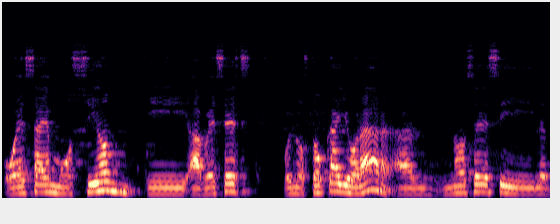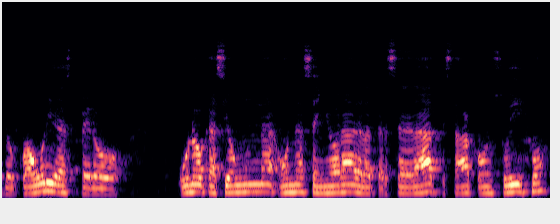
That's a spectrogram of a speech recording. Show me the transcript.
o esa emoción y a veces pues nos toca llorar. No sé si le tocó a Urias, pero una ocasión una, una señora de la tercera edad estaba con su hijo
